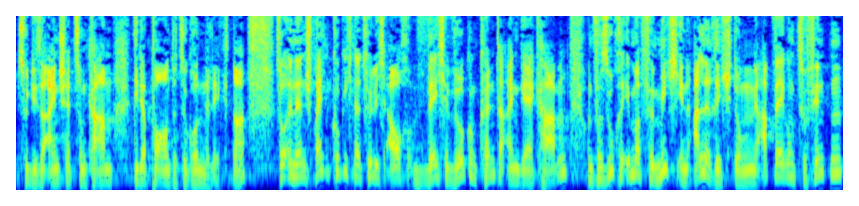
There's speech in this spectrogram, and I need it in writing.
zu dieser Einschätzung kam, die der Pointe zugrunde liegt. Ne? So, und entsprechend gucke ich natürlich auch, welche Wirkung könnte ein Gag haben und versuche immer für mich in alle Richtungen eine Abwägung zu finden,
